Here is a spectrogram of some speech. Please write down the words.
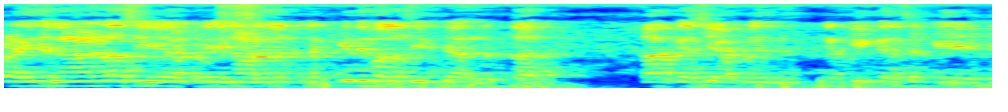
ਪੜ੍ਹਾਈ ਦੇ ਨਾਲ ਅਸੀਂ ਆਪਣੇ ਨਾਲ ਤਰੱਕੀ ਦੇ ਵੱਲ ਅਸੀਂ ਧਿਆਨ ਦਿੱਤਾ, ਤਾਂ ਕਿ ਅਸੀਂ ਆਪਣੀ ਤਰੱਕੀ ਕਰ ਸਕੀਏ।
